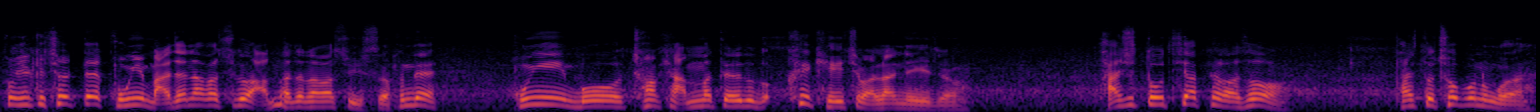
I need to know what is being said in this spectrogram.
그럼 이렇게 칠 때 공이 맞아 나갈 수도 안 맞아 나갈 수 있어. 근데 공이 뭐 정확히 안 맞더라도 너- 크게 개의치 말라는 얘기죠. 다시 또 티 앞에 가서 다시 또 쳐보는 거야.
